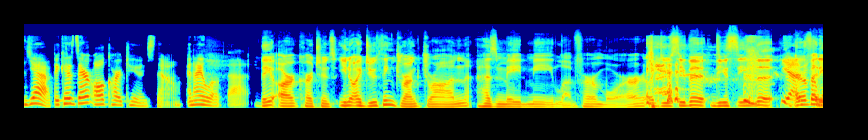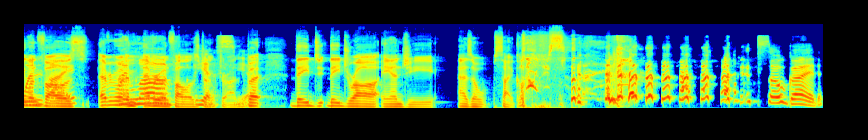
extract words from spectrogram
Yeah, because they're all cartoons now, and I love that. They are cartoons. You know, I do think Drunk Drawn has made me love her more. Like, do you see the? Do you see the? Yeah, I don't know if anyone one follows. Everyone, I I'm- everyone love- follows Drunk yes, Drawn, yeah. but they do. They draw Angie as a cyclops. it's so good.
